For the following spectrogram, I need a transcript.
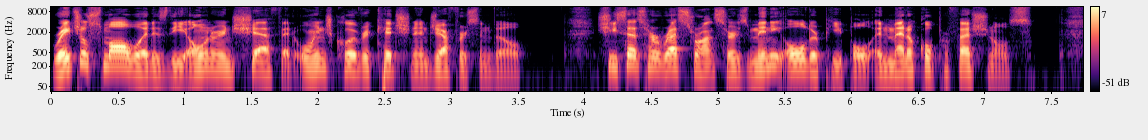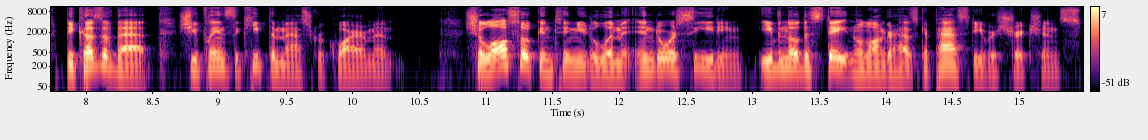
Rachel Smallwood is the owner and chef at Orange Clover Kitchen in Jeffersonville. She says her restaurant serves many older people and medical professionals. Because of that, she plans to keep the mask requirement. She'll also continue to limit indoor seating, even though the state no longer has capacity restrictions.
